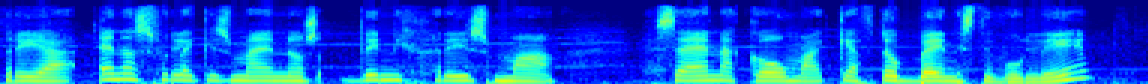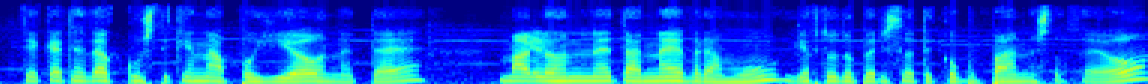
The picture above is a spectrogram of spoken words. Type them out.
2023 ένας φυλακισμένος δίνει χρήσμα σε ένα κόμμα και αυτό μπαίνει στη Βουλή και κάτι εδώ ακούστηκε να απογειώνεται, μάλλον είναι τα νεύρα μου για αυτό το περιστατικό που πάνε στο Θεό.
